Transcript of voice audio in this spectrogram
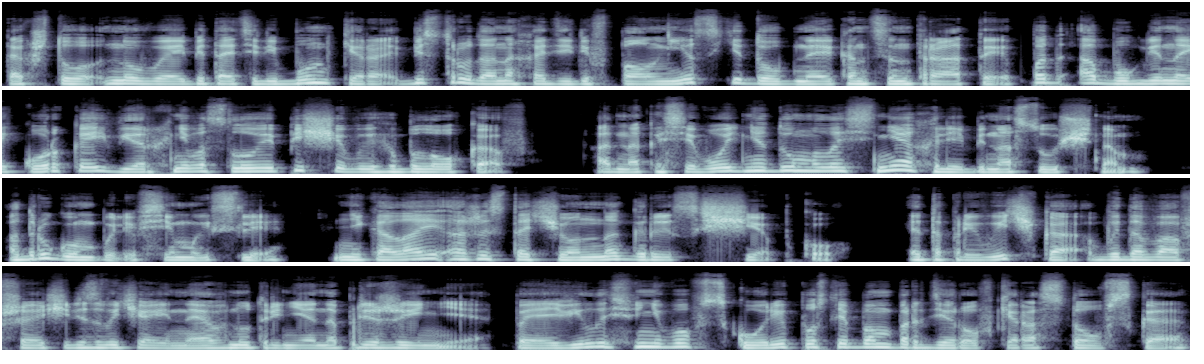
Так что новые обитатели бункера без труда находили вполне съедобные концентраты под обугленной коркой верхнего слоя пищевых блоков. Однако сегодня думалось не о хлебе насущном, о другом были все мысли. Николай ожесточенно грыз щепку. Эта привычка, выдававшая чрезвычайное внутреннее напряжение, появилась у него вскоре после бомбардировки Ростовска,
